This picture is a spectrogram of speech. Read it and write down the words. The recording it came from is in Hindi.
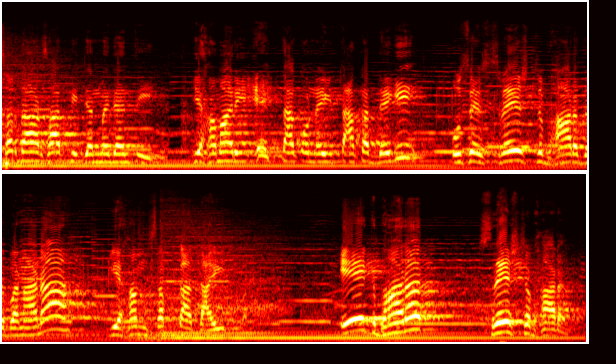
सरदार साहब की जन्म जयंती, ये हमारी एकता को नई ताकत देगी। उसे श्रेष्ठ भारत बनाना, ये हम सबका दायित्व है। एक भारत, श्रेष्ठ भारत।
